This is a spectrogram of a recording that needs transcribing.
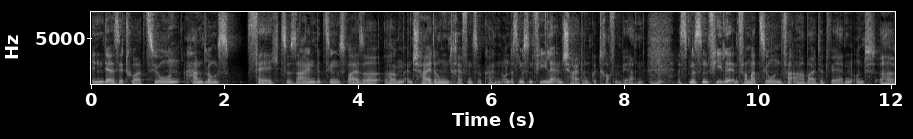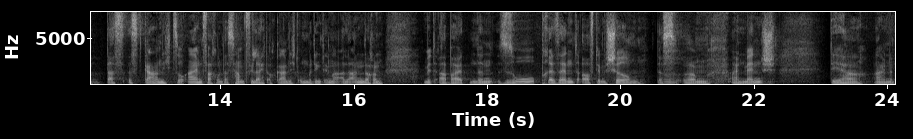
in der Situation handlungsfähig zu sein, beziehungsweise ähm, Entscheidungen treffen zu können. Und es müssen viele Entscheidungen getroffen werden. Es müssen viele Informationen verarbeitet werden. Und äh, das ist gar nicht so einfach. Und das haben vielleicht auch gar nicht unbedingt immer alle anderen Mitarbeitenden so präsent auf dem Schirm, dass ähm, ein Mensch der eine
